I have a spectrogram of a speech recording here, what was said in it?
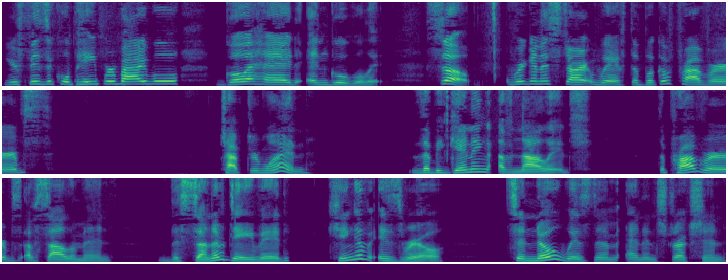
your physical paper Bible, go ahead and Google it. So we're going to start with the book of Proverbs, chapter 1. The beginning of knowledge. The Proverbs of Solomon, the son of David, king of Israel, to know wisdom and instruction,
